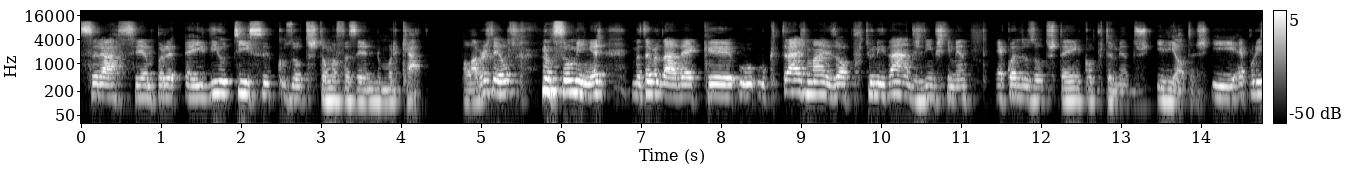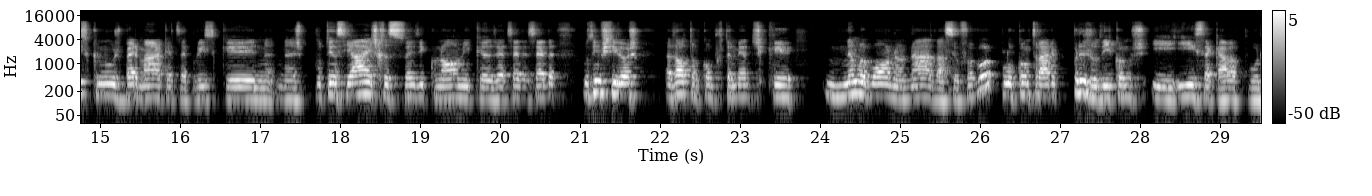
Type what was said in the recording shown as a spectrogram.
será sempre a idiotice que os outros estão a fazer no mercado. Palavras deles, não são minhas, mas a verdade é que o, o que traz mais oportunidades de investimento é quando os outros têm comportamentos idiotas. E é por isso que nos bear markets, é por isso que nas potenciais recessões económicas, etc, etc, os investidores adotam comportamentos que não abonam nada a seu favor, pelo contrário, prejudicam-nos e, e, isso acaba por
